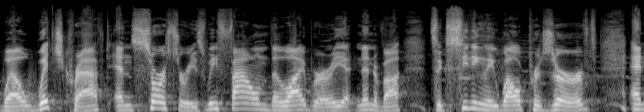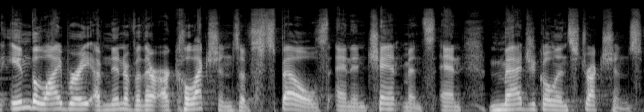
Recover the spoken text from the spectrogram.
well, witchcraft and sorceries. We found the library at Nineveh. It's exceedingly well preserved. And in the library of Nineveh, there are collections of spells and enchantments and magical instructions.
